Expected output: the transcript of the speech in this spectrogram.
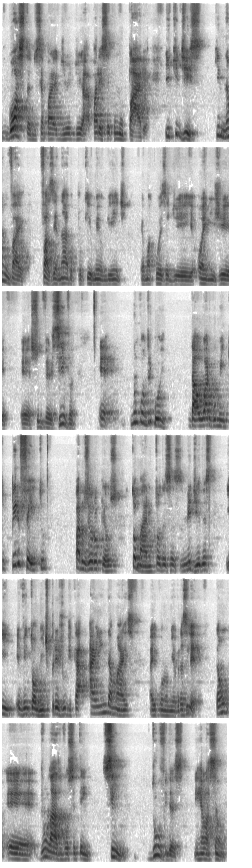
gosta de, se, de, de aparecer como párea e que diz que não vai fazer nada porque o meio ambiente é uma coisa de ONG é, subversiva, é, não contribui. Dá o argumento perfeito para os europeus tomarem todas essas medidas e, eventualmente, prejudicar ainda mais a economia brasileira. Então, é, de um lado, você tem, sim, dúvidas em relação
